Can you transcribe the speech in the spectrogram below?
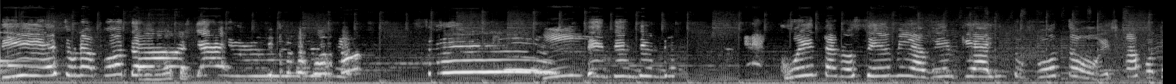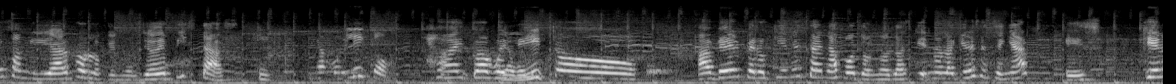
Sí, es una foto. ¿Es una foto? Sí. Sí. Cuéntanos, Emi, a ver qué hay en tu foto. Es una foto familiar por lo que nos dio de pistas. Mi abuelito. Ay, tu abuelito. A ver, pero ¿quién está en la foto? ¿Nos, las, ¿nos la quieres enseñar? Es. ¿Quién,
